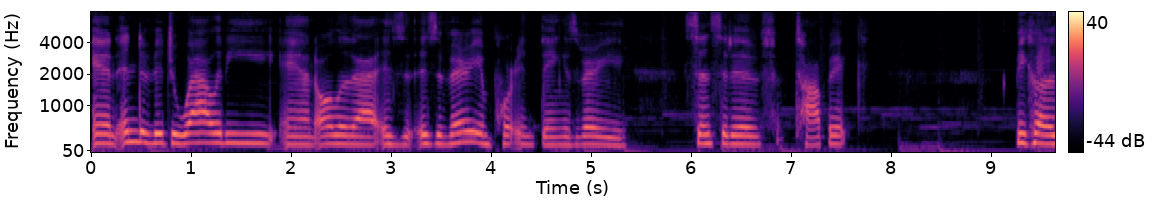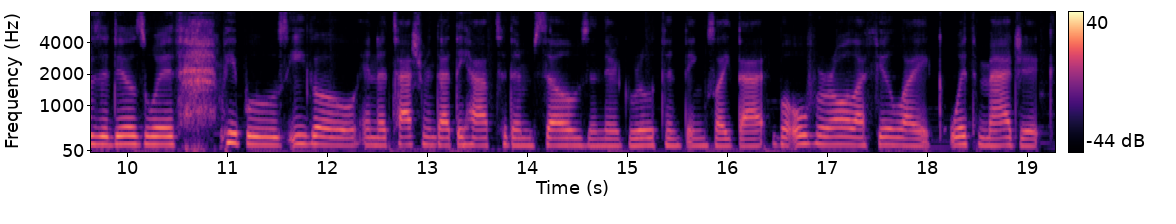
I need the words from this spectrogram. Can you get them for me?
and individuality and all of that is is a very important thing. It's a very sensitive topic because it deals with people's ego and attachment that they have to themselves and their growth and things like that. But overall, I feel like with magic,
